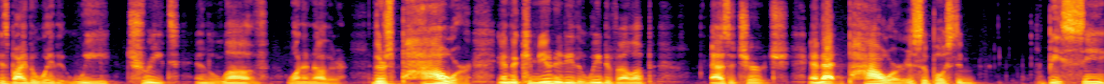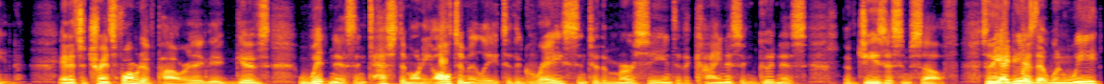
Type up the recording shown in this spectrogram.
is by the way that we treat and love one another. There's power in the community that we develop as a church, and that power is supposed to be seen. And it's a transformative power. It, it, gives witness and testimony ultimately to the grace and to the mercy and to the kindness and goodness of Jesus himself. So the idea is that when we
